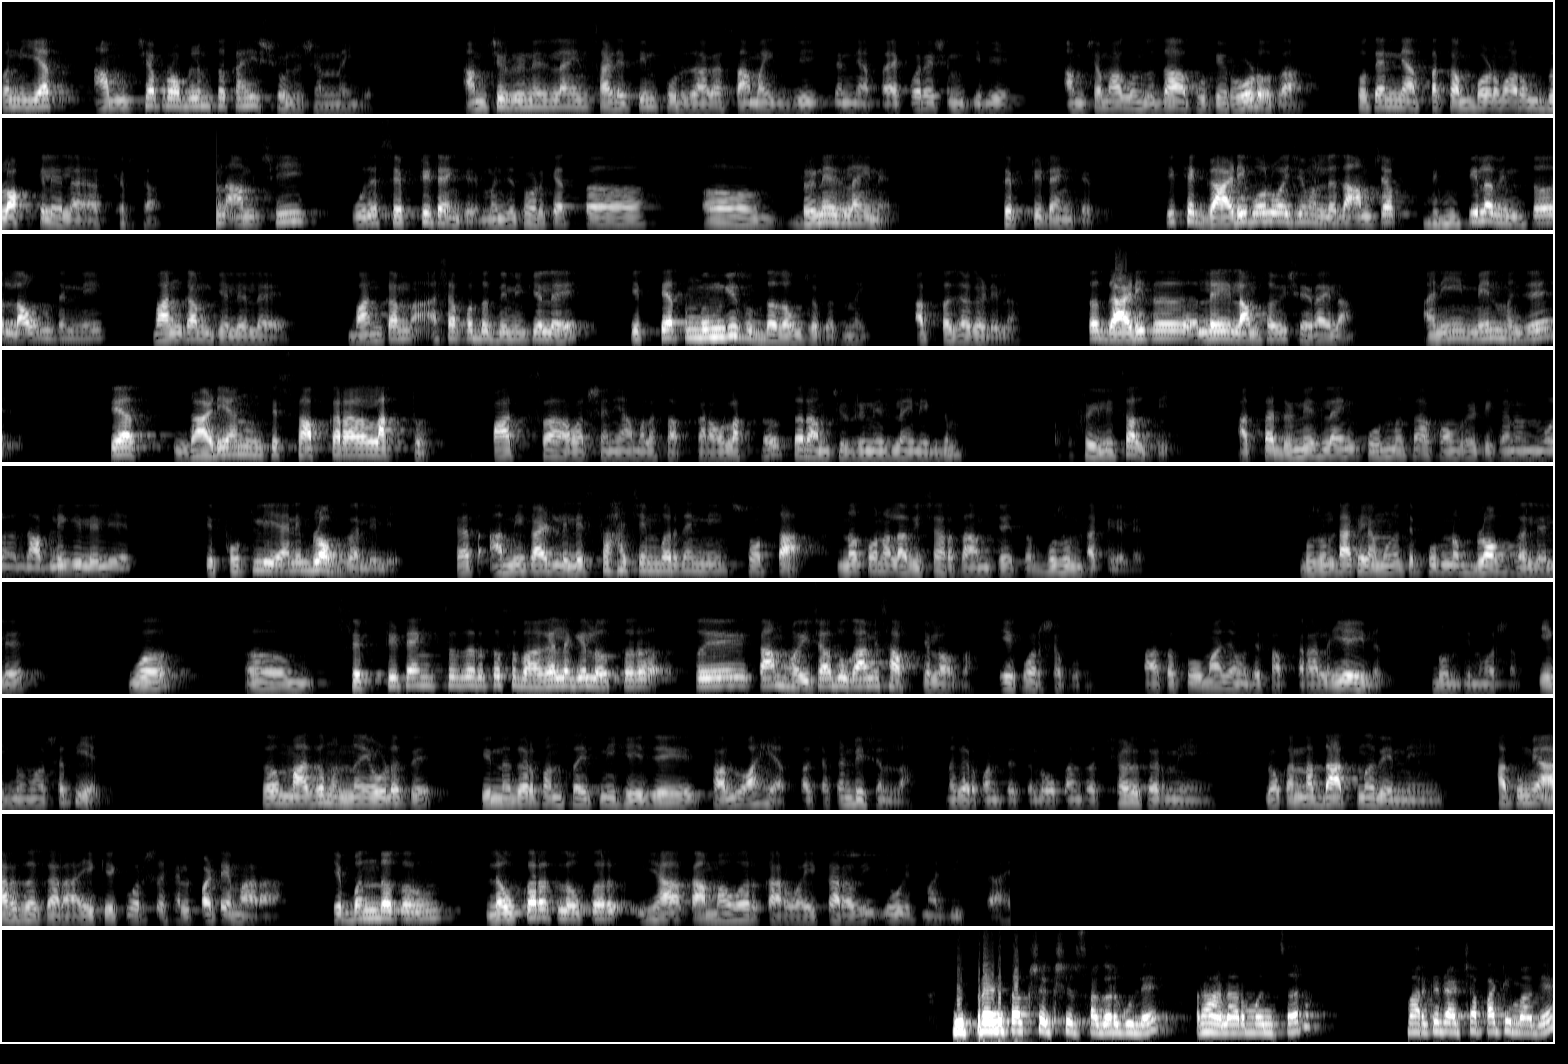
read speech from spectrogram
पण यात आमच्या प्रॉब्लेमचं काहीच सोल्युशन नाहीये. आमची ड्रेनेज लाईन साडेतीन फूट जागा सामायिक जी त्यांनी आता एक्वारेशन केली आहे. आमच्या मागून जो दहा फुटी रोड होता तो त्यांनी आता कंपाऊंड मारून ब्लॉक केलेला आहे अक्षरशः. पण आमची उद्या सेफ्टी टँक आहे म्हणजे थोडक्यात ड्रेनेज लाईन आहे. सेफ्टी टँक आहेत तिथे गाडी बोलवायची म्हणलं तर आमच्या भिंतीला भिंत लावून त्यांनी बांधकाम केलेलं आहे. बांधकाम अशा पद्धतीने केलंय की त्यात मुंगी सुद्धा जाऊ शकत नाही आत्ताच्या घडीला. तर गाडी लय लांबचा विषय राहिला. आणि मेन म्हणजे त्यात गाडी आणून ते साफ करायला लागतं. पाच सहा वर्षांनी आम्हाला साफ करावं लागतं. तर आमची ड्रेनेज लाईन एकदम फ्रीली चालती. आता ड्रेनेज लाईन पूर्णतः काँक्रिटीकरणामुळे दाबली गेलेली आहे. ती फुटली आणि ब्लॉक झालेली आहे. त्यात आम्ही काढलेले सहा चेंबर त्यांनी स्वतः न कोणाला विचारता आमच्या इथं बुजून टाकलेले आहेत. बुजून टाकल्यामुळे ते पूर्ण ब्लॉक झालेले आहेत. व सेफ्टी टँकचं जर तसं बघायला गेलो तर ते काम व्हायच्या अगोदर आम्ही साफ केला होता एक वर्षापूर्वी. आता तो माझ्यामध्ये साफ करायला येईलच दोन तीन वर्षात एक दोन वर्षात येईल. तर माझं म्हणणं एवढंच आहे की नगरपंचायतनी हे जे चालू आहे आत्ताच्या कंडिशनला नगरपंचायतचं लोकांचा छळ करणे लोकांना दात न देणे हा तुम्ही अर्ज करा एक एक वर्ष हेलपाटे मारा हे बंद करून लवकरात लवकर ह्या कामावर कारवाई करावी एवढीच माझी इच्छा आहे. मी प्रणिता क्षीरसागर घुले राहणार मंचर मार्केट यार्डच्या पाठीमागे.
